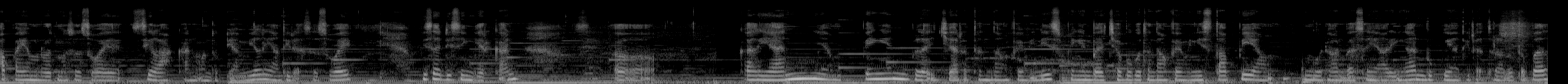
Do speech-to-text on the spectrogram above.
apa yang menurutmu sesuai silahkan untuk diambil. Yang tidak sesuai bisa disingkirkan. Uh, kalian yang pengen belajar tentang feminis pengen baca buku tentang feminis tapi yang menggunakan bahasa yang ringan buku yang tidak terlalu tebal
